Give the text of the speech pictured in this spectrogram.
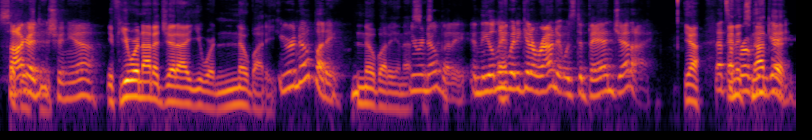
Saga Edition. edition. Yeah. If you were not a Jedi, you were nobody. You were nobody. Nobody in that. You were system. nobody. And the only And- way to get around it was to ban Jedi. Yeah. That's And a it's broken not that- game.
